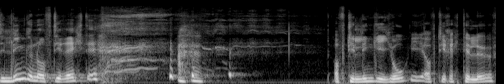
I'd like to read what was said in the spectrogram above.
die linke und auf die rechte. Auf die linke Yogi, auf die rechte Löw.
